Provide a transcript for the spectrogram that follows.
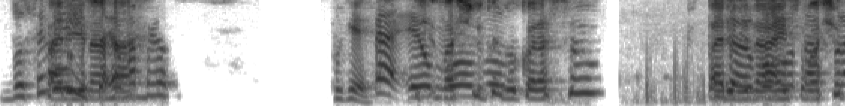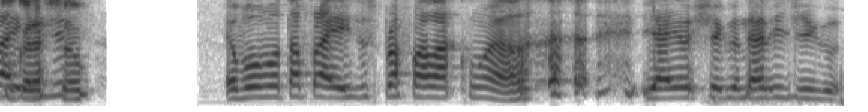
você Pare vê isso, é uma. Por quê? É, eu isso vou, machuca vou... meu coração. Pare Então, de narrar, isso machuca o coração. Eu vou voltar pra Isis pra falar com ela. e aí eu chego nela e digo:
